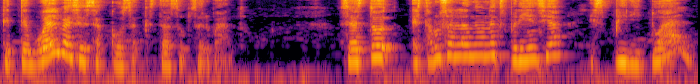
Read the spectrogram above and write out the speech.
que te vuelves esa cosa que estás observando. O sea, esto, estamos hablando de una experiencia espiritual.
